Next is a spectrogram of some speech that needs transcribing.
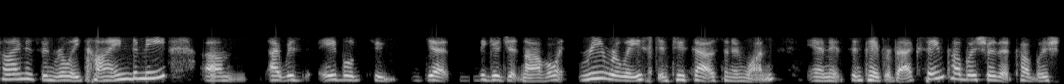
time has been really kind to me. Um, I was able to get the Gidget novel re released in 2001 and it's in paperback. Same publisher that published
